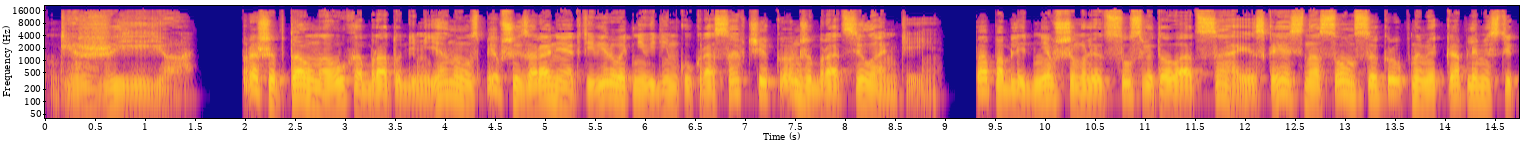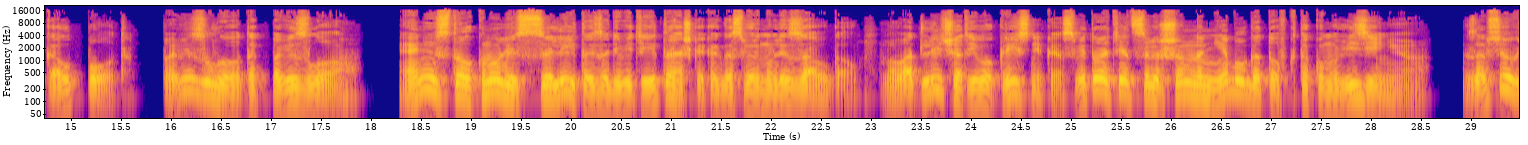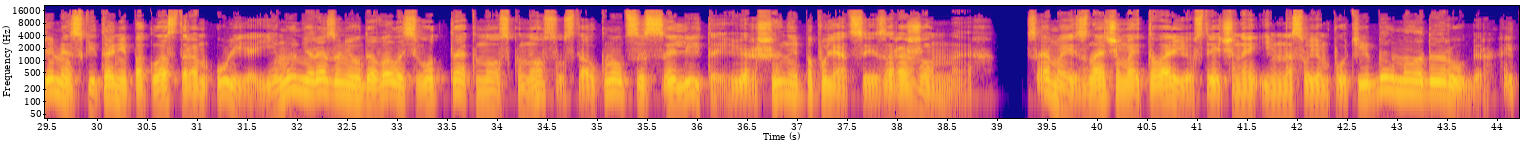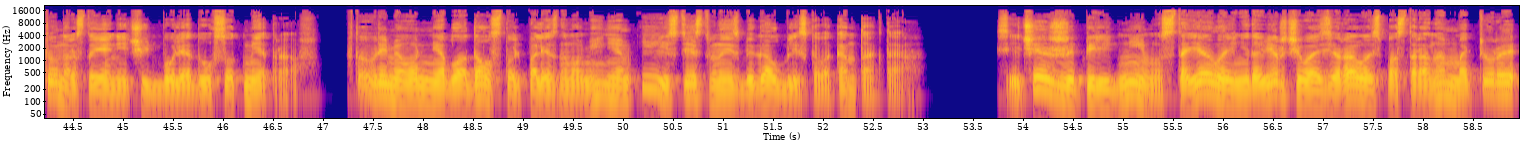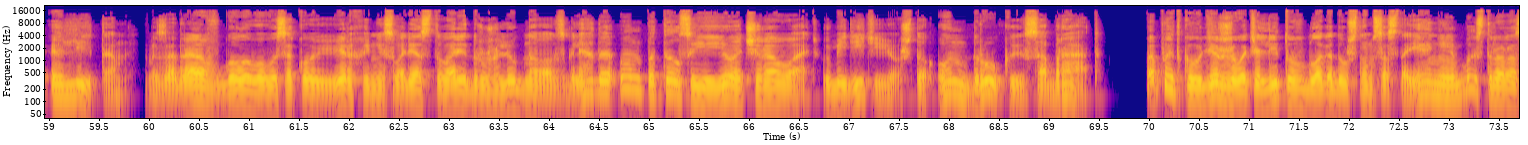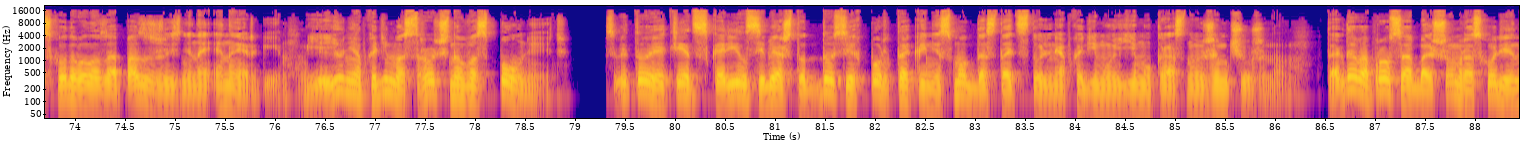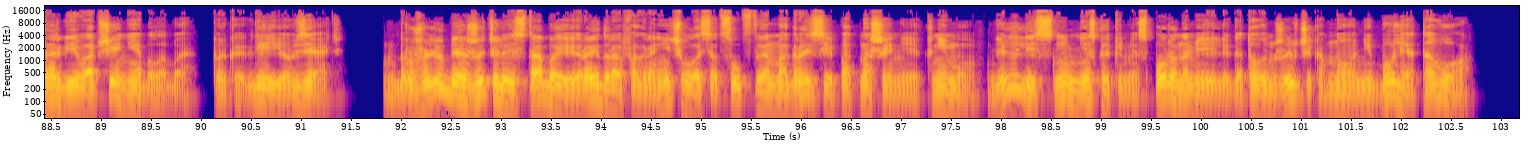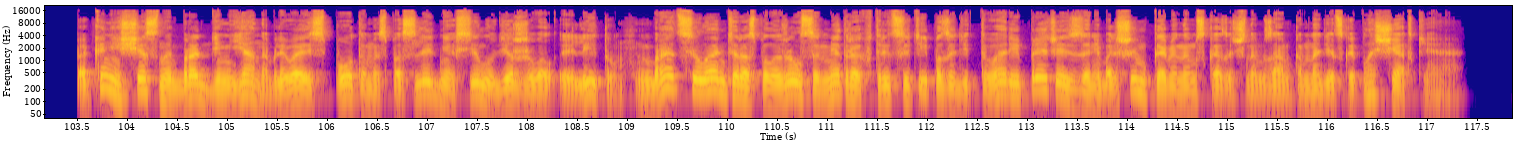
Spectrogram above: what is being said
«Держи ее!» Прошептал на ухо брату Демьяну, успевший заранее активировать невидимку красавчик, он же брат Силантий. По побледневшему лицу святого отца, искрясь на солнце, крупными каплями стекал пот. Повезло так повезло. Они столкнулись с элитой за девятиэтажкой, когда свернули за угол. В отличие от его крестника, святой отец совершенно не был готов к такому везению. За все время скитаний по кластерам Улья ему ни разу не удавалось вот так нос к носу столкнуться с элитой, вершиной популяции зараженных. Самой значимой тварью, встреченной им на своем пути, был молодой Рубер, и то на расстоянии чуть более двухсот метров. В то время он не обладал столь полезным умением и, естественно, избегал близкого контакта. Сейчас же перед ним стояла и недоверчиво озиралась по сторонам матерая элита. Задрав голову высоко вверх и не сводя с твари дружелюбного взгляда, он пытался ее очаровать, убедить ее, что он друг и собрат. Попытка удерживать элиту в благодушном состоянии быстро расходовала запас жизненной энергии. Ее необходимо срочно восполнить. Святой Отец скорил себя, что до сих пор так и не смог достать столь необходимую ему красную жемчужину. Тогда вопроса о большом расходе энергии вообще не было бы. Только где ее взять? Дружелюбие жителей стаба и рейдеров ограничивалось отсутствием агрессии по отношению к нему. Делились с ним несколькими споронами или готовым живчиком, но не более того. Пока несчастный брат Демьян, обливаясь потом, из последних сил удерживал элиту, брат Силанти расположился в метрах в тридцати позади твари, прячась за небольшим каменным сказочным замком на детской площадке.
